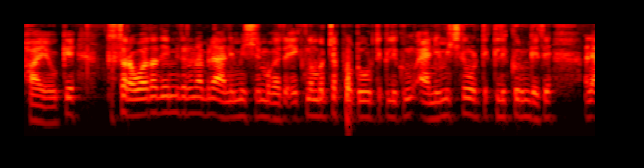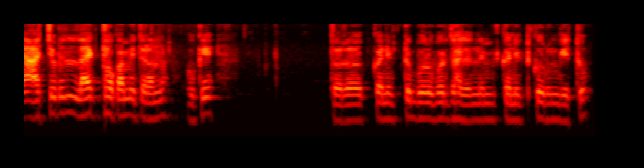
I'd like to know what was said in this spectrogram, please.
हा आहे ओके? तर सर्वात आधी मित्रांनो आपल्याला ॲनिमेशन बघायचं एक नंबरच्या फोटोवरती क्लिक करून ॲनिमेशनवरती क्लिक करून घ्यायचं आहे. आणि आजच्या व्हिडिओला लाईक ठोका मित्रांनो ओके? तर कनेक्ट बरोबर झाल्यानं मी कनेक्ट करून घेतो.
